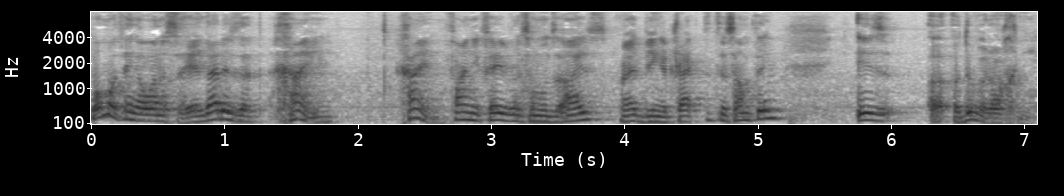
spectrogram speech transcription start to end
One more thing I want to say, and that is that chayin, chayin, finding favor in someone's eyes, right, being attracted to something, is a, a davar ruchni.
